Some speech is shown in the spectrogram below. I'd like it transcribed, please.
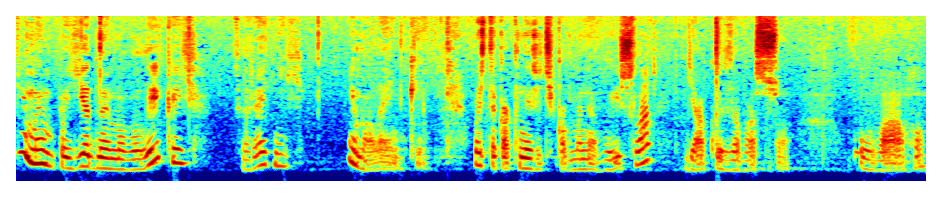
І ми поєднуємо великий, середній і маленький. Ось така книжечка в мене вийшла. Дякую за вашу увагу.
